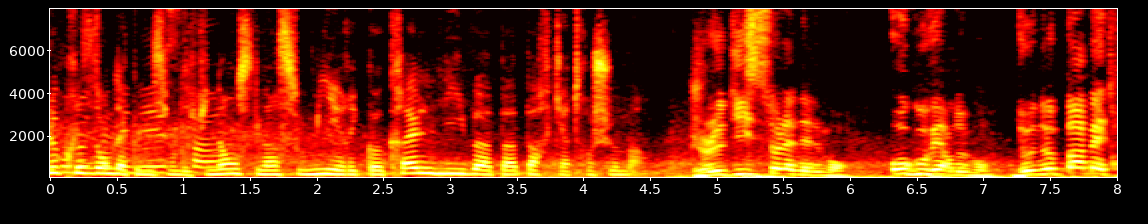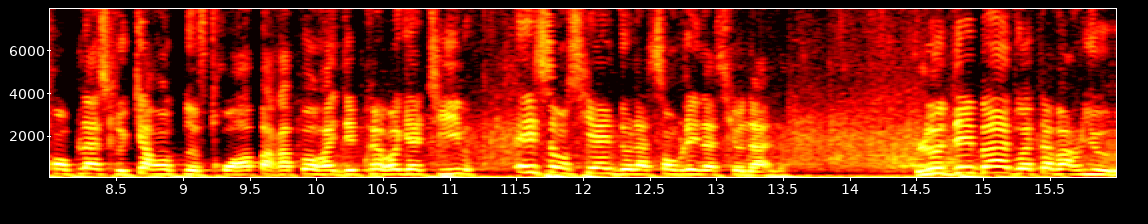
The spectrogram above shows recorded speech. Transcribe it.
Le président de la Commission des Finances, l'insoumis Éric Coquerel, n'y va pas par quatre chemins. Je le dis solennellement au gouvernement de ne pas mettre en place le 49-3 par rapport à des prérogatives essentielles de l'Assemblée nationale. Le débat doit avoir lieu.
